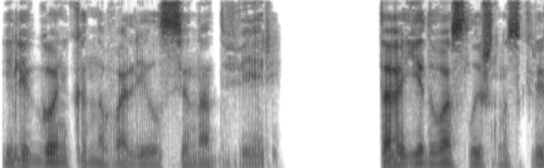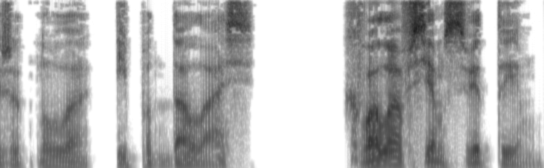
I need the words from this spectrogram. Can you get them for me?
и легонько навалился на дверь. Та едва слышно скрижетнула и поддалась. Хвала всем святым!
